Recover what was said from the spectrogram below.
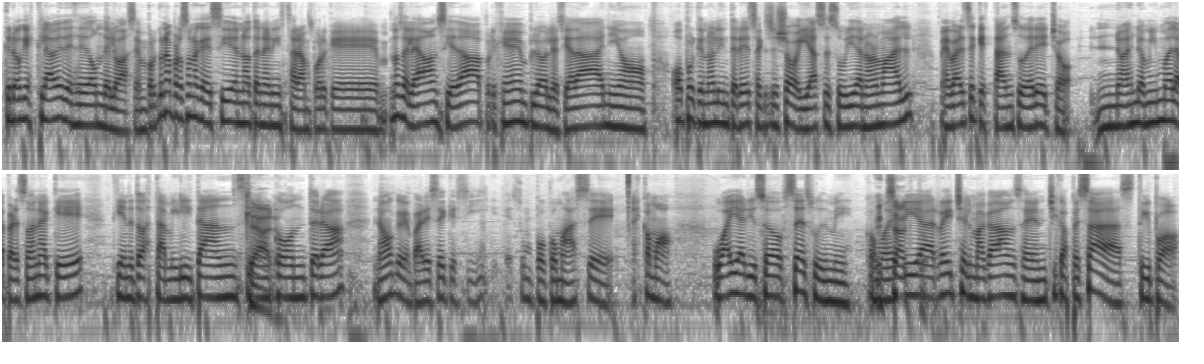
creo que es clave desde dónde lo hacen. Porque una persona que decide no tener Instagram porque, no sé, le da ansiedad, por ejemplo, le hacía daño, o porque no le interesa, qué sé yo, y hace su vida normal, me parece que está en su derecho. No es lo mismo la persona que tiene toda esta militancia en contra, ¿no? Que me parece que sí, es un poco más. Eh, es como. Why are you so obsessed with me? Como diría Rachel McAdams en Chicas Pesadas, tipo,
